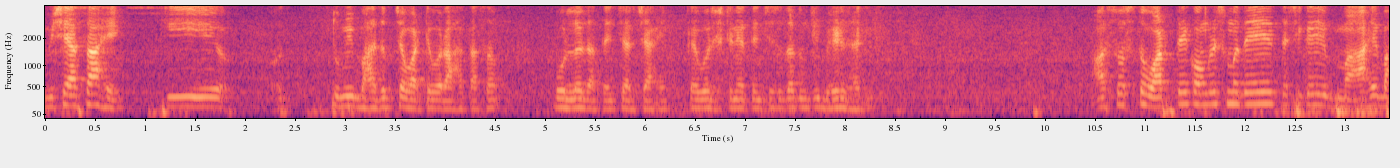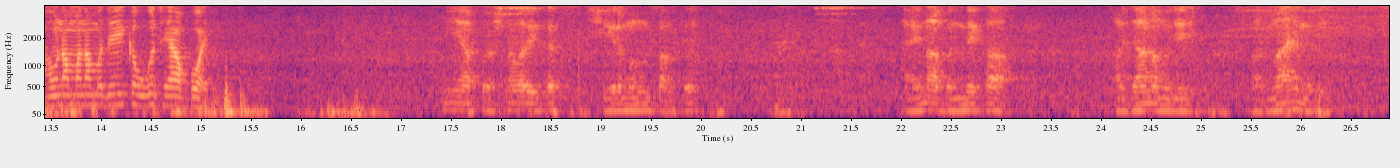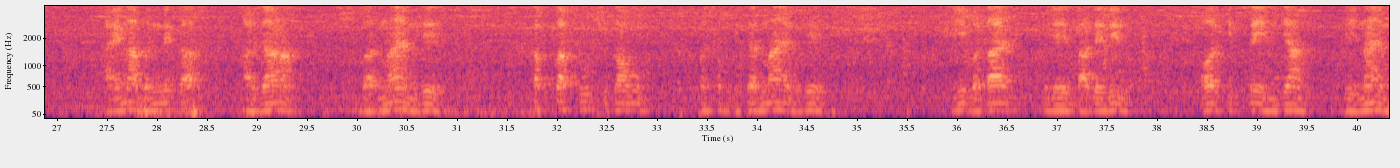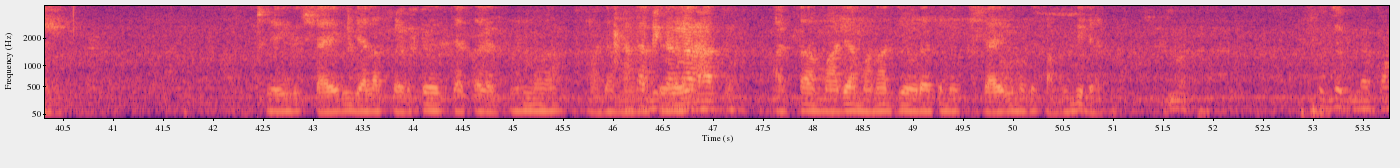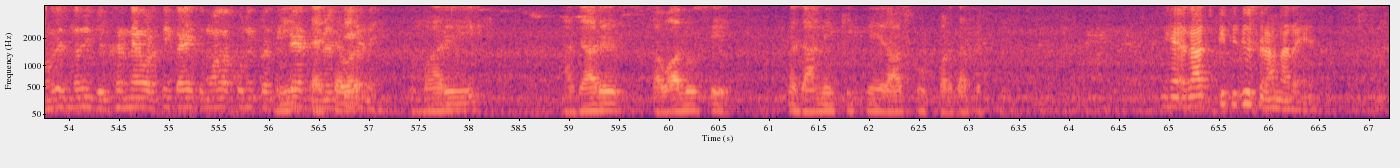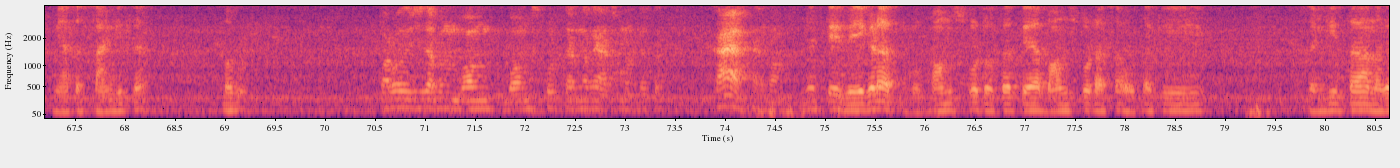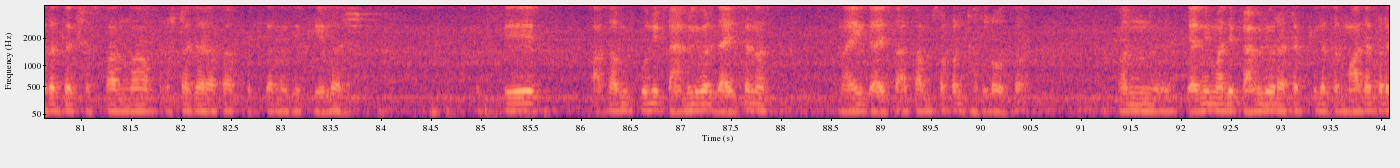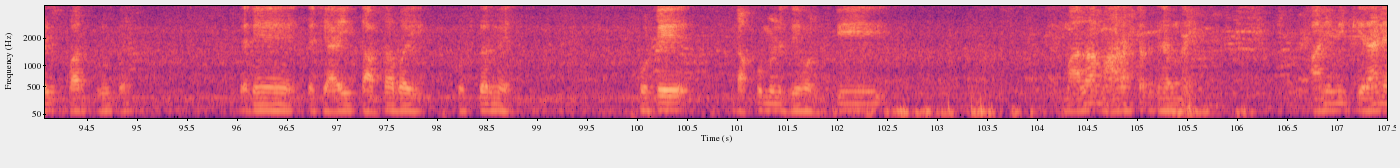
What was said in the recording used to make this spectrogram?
विषय असा आहे की तुम्ही भाजपच्या वाटेवर आहात असं बोललं जातं आहे चर्चा आहे. काही वरिष्ठ नेत्यांची सुद्धा तुमची भेट झाली. अस्वस्थ वाटते काँग्रेसमध्ये? तशी काही आहे भावना मनामध्ये का उगाच हे अफवा आहेत? मी या प्रश्नावर एकच शेर म्हणून सांगतोय. आईना बनने का हरजाना मुझे भरना है मुझे. ऐना बनने का हरजाना. भरना है मुझे। कब का टूट चुका हूँ बस अब बिखरना है मुझे। ये बताए मुझे सादे दिल और कितने इम्तिहान देना है मुझे। शायरी शायरी ज्याला कळतं त्याचा पूर्ण माझ्या मनात तुम्ही. आता माझ्या मनात जे एवढं ते मी शायरीमध्ये सांगून दिले तुमच्या काँग्रेसमध्ये बिखरण्यावरती काही तुम्हाला कोणी प्रतिक्रिया त्याच्यावर का तुम्हारी हजारे सवालों से न जाने कितने राज को पर्दा करते हे। राज किती दिवस राहणार आहे? मी आता सांगितलं बघू. परवा दिवशीच आपण बॉम्ब बॉम्बस्फोट करणार आहे असं म्हटलं तर काय असणार बॉम्ब नाही ते वेगळं बॉम्बस्फोट होतं. त्या बॉम्बस्फोट असा होता की संगीता नगराध्यक्ष असताना भ्रष्टाचार असा खोतकरने जे केलं तर ते असं आम्ही कोणी फॅमिलीवर जायचं नस नाही जायचं असं आमचं पण ठरलं होतं. पण त्यांनी माझी फॅमिलीवर अटॅक केलं तर माझ्याकडे फार प्रूफ आहे. त्याने त्याची आई कासाबाई खोतकरने खोटे डॉक्युमेंट्स देऊन की मला महाराष्ट्रात घर नाही. आणि मी किराणे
